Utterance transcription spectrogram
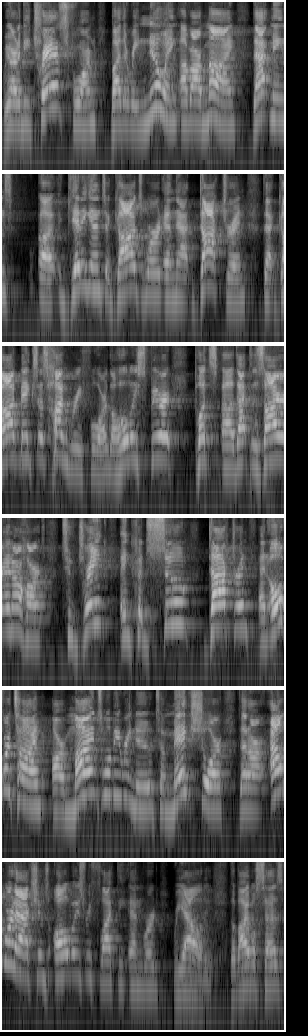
We are to be transformed by the renewing of our mind. That means uh, getting into God's word and that doctrine that God makes us hungry for. The Holy Spirit puts uh, that desire in our hearts to drink and consume doctrine, and over time, our minds will be renewed to make sure that our outward actions always reflect the inward reality. The Bible says,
